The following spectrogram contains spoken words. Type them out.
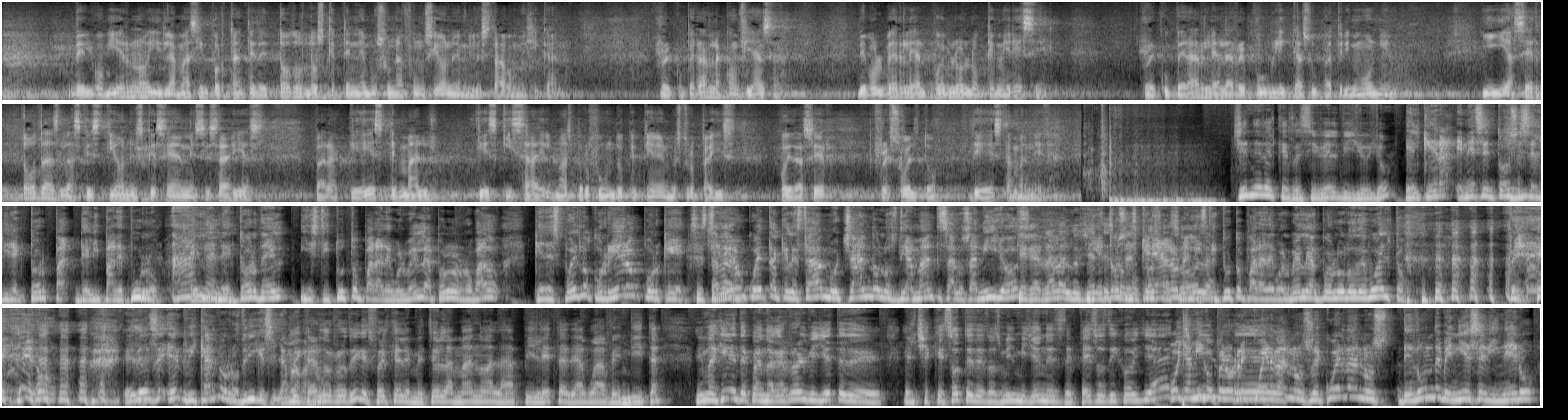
del gobierno y la más importante de todos los que tenemos una función en el Estado mexicano. Recuperar la confianza, devolverle al pueblo lo que merece, recuperarle a la República su patrimonio y hacer todas las gestiones que sean necesarias para que este mal, que es quizá el más profundo que tiene nuestro país, pueda ser resuelto de esta manera. ¿Quién era el que recibió el billullo? El que era en ese entonces el director del IPADEPURRO, el Ándale. director del Instituto para devolverle al pueblo robado, que después lo corrieron porque Se dieron cuenta que le estaban mochando los diamantes a los anillos. Que agarraban los Y yates entonces como cosa crearon el. Instituto para devolverle al pueblo lo devuelto. Pero ese- eh, Ricardo Rodríguez se llamaba. Ricardo ¿no? Rodríguez fue el que le metió la mano a la pileta de agua bendita. Imagínate cuando agarró el billete de el chequezote de dos mil millones de pesos, dijo ya. Oye, amigo, pero fue". recuérdanos, recuérdanos de dónde venía ese dinero,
